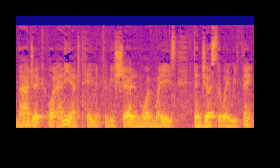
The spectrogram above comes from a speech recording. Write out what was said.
magic or any entertainment can be shared in more ways than just the way we think.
